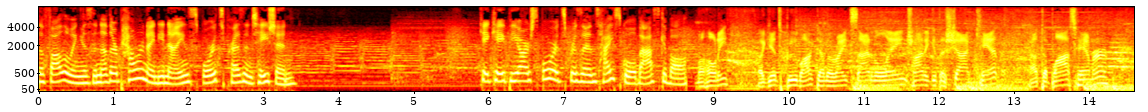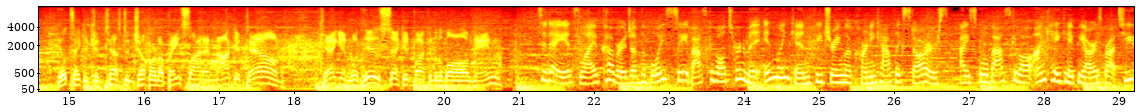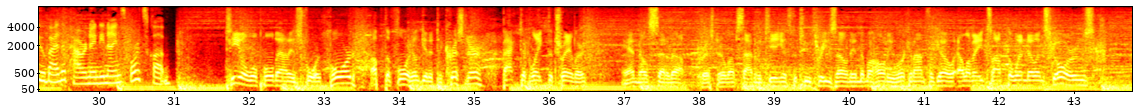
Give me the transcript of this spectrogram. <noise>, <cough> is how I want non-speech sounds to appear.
The following is another Power 99 sports presentation. KKPR Sports presents high school basketball. Mahoney against Bubak down the right side of the lane, trying to get the shot. Can't. Out to Bosshammer. He'll take a contested jumper on a baseline and knock it down. Kegan with his second bucket of the ball game. Today, it's live coverage of the Boys State Basketball Tournament in Lincoln featuring the Kearney Catholic Stars. High school basketball on KKPR is brought to you by the Power 99 Sports Club. Teal will pull down his fourth board. Up the floor, he'll get it to Christner. Back to Blake, the trailer. And they'll set it up. Christner left side of the key against the 2 3 zone into Mahoney. Working on for go. Elevates off the window and scores.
